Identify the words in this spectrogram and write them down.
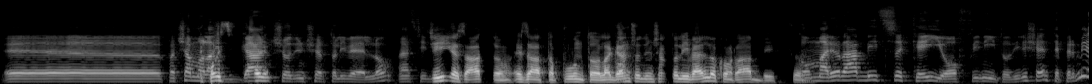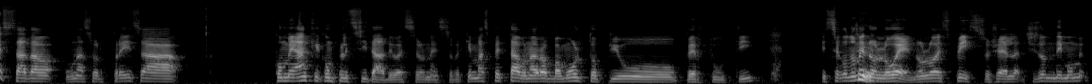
Eh, facciamo l'aggancio poi... di un certo livello. Eh, sì, sì esatto, esatto, appunto, l'aggancio di un certo livello con Rabbids. Con Mario Rabbids che io ho finito di recente, per me è stata una sorpresa come anche complessità, devo essere onesto, perché mi aspettavo una roba molto più per tutti. E secondo sì. me non lo è, non lo è spesso. Cioè, ci sono dei momenti.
